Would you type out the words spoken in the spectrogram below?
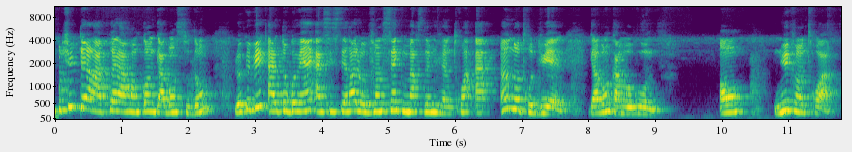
28 heures après la rencontre Gabon-Soudan, le public altogoméen assistera le 25 mars 2023 à un autre duel, Gabon-Cameroun, en nuit 23.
